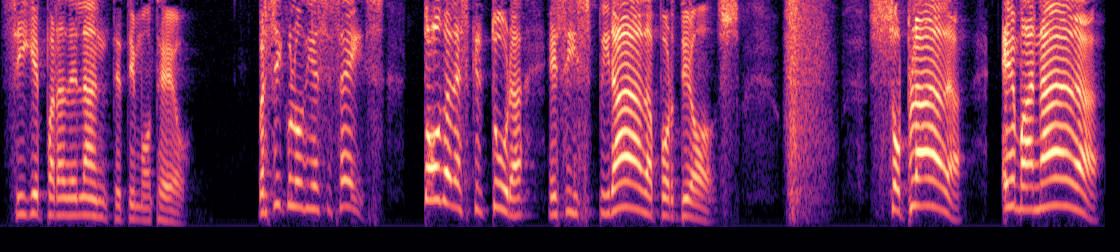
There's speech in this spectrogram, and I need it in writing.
sigue para adelante, Timoteo. Versículo 16. Toda la escritura es inspirada por Dios, soplada, emanada.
